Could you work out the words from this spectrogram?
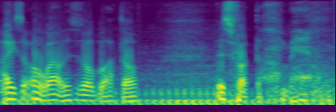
I said, oh wow, this is all blocked off. This fucked up, man.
